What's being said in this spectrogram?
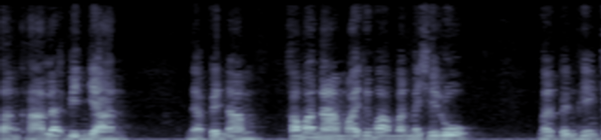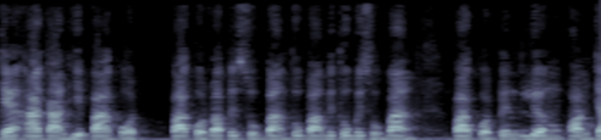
สังขารและวิญญาณเนี่ยเป็นนามคำว่านามหมายถึงว่ามันไม่ใช่รูป มันเป็นเพียงแค่อาการที่ปรากฏ ปรากฏว่าเป็นสุขบ้างทุกบ้างไม่ทุกไม่สุขบ้าง ปรากฏเป็นเรื่องของความจ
